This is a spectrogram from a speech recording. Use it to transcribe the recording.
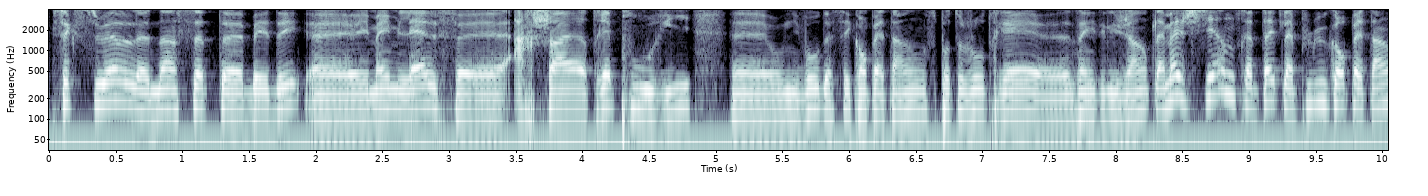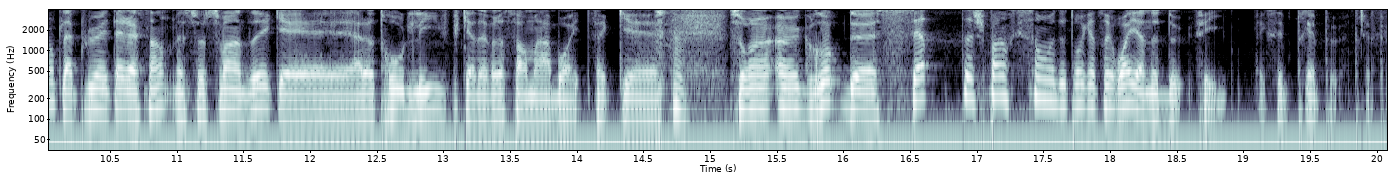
sexuels dans cette euh, BD. euh, et même l'elfe euh, archère, très pourri euh, au niveau de ses compétences, pas toujours très intelligente. La magicienne serait peut-être la plus compétente, la plus intéressante, mais se souvent dire qu'elle a trop de livres puis qu'elle devrait se former à la boîte. Fait que sur un, un groupe de 7, je pense qu'ils sont 2, 3, 4, 5. Ouais, il y en a deux filles. Fait que c'est très peu, très peu.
